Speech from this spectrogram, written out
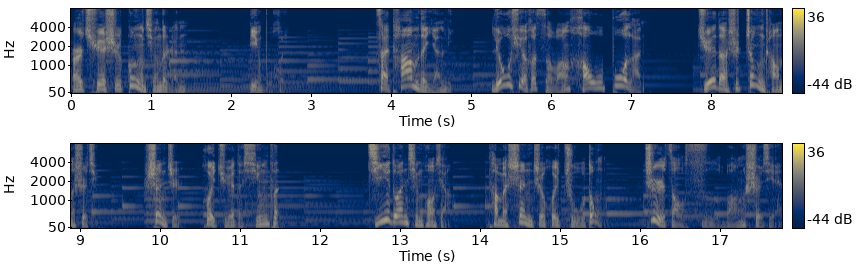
而缺失共情的人，并不会。在他们的眼里，流血和死亡毫无波澜，觉得是正常的事情，甚至会觉得兴奋。极端情况下，他们甚至会主动制造死亡事件。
